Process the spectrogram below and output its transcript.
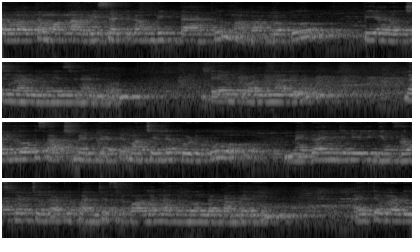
తర్వాత మొన్న రీసెంట్గా వీక్ బ్యాక్ మా బాబాకు పిఆర్ వచ్చిందండి న్యూజిలాండ్లో. దేవునికి వందనాలు. మరి ఇంకొక సాక్ష్యం ఏంటంటే మా చెల్లె కొడుకు మెగా ఇంజనీరింగ్ ఇన్ఫ్రాస్ట్రక్చర్ దాంట్లో పనిచేస్తున్న బాలానగర్లో ఉంది ఆ కంపెనీ. అయితే వాడు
